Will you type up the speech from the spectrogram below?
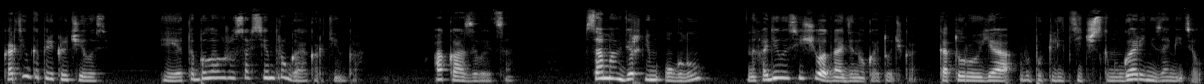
Картинка переключилась, и это была уже совсем другая картинка. Оказывается, в самом верхнем углу находилась еще одна одинокая точка – которую я в апокалиптическом угаре не заметил.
